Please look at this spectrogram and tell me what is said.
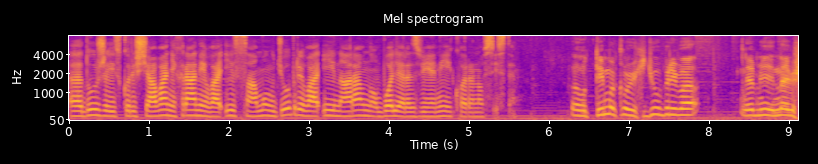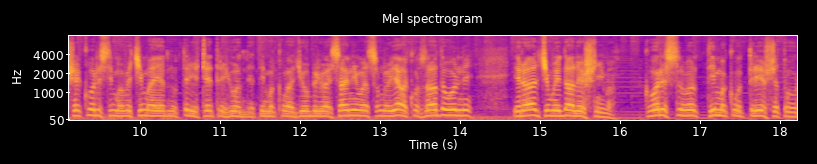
E, duže iskorišćavanje hraniva iz samog džubriva i naravno bolje razvijeni korenov sistem. E, od timakovih džubriva e, mi najviše koristimo, već ima jednu, tri, četiri godine timakova džubriva i sa njima smo jako zadovoljni i radit ćemo i dalje s njima. Koristimo timakovu 34.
